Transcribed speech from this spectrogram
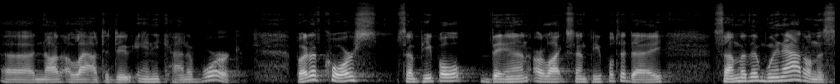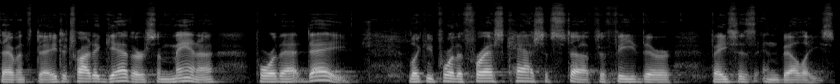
uh, not allowed to do any kind of work. But of course, some people then are like some people today. Some of them went out on the seventh day to try to gather some manna for that day, looking for the fresh cache of stuff to feed their faces and bellies.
